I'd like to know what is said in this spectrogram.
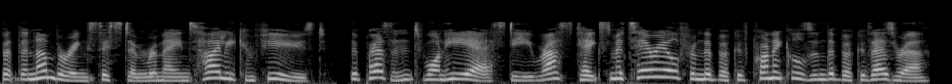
but the numbering system remains highly confused. The present one Esdras takes material from the Book of Chronicles and the Book of Ezra,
